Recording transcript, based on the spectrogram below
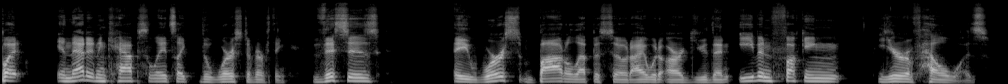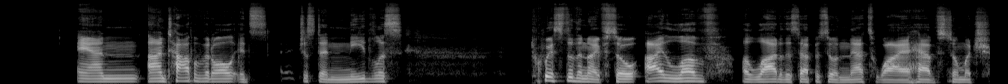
But in that it encapsulates like the worst of everything. This is a worse bottle episode, I would argue, than even fucking Year of Hell was. And on top of it all, it's just a needless twist of the knife. So I love a lot of this episode, and that's why I have so much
